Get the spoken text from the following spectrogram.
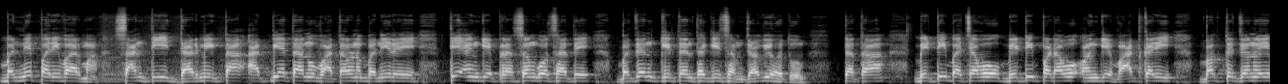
બંને પરિવારમાં શાંતિ, ધાર્મિકતા, આત્મીયતાનું વાતાવરણ બની રહે તે અંગે પ્રસંગો સાથે ભજન કીર્તન થકી સમજાવ્યું હતું. તથા બેટી બચાવો, બેટી પઢાવો અંગે વાત કરી ભક્તજનોએ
